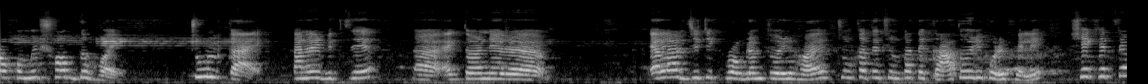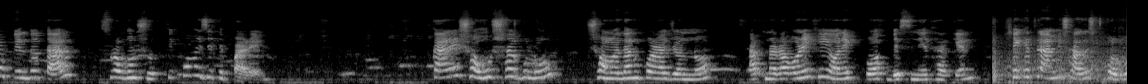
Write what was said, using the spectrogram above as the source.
রকমের শব্দ হয়। চুলকায়। কানের ভিতরে এক ধরনের অ্যালার্জেটিক প্রবলেম তৈরি হয়। চুলকাতে চুলকাতে গা তৈরি করে ফেলে। সেক্ষেত্রেও কিন্তু তার শ্রবণ শক্তি কমে যেতে পারে। কানের সমস্যাগুলো সমাধান করার জন্য আপনারা অনেকেই অনেক পথ বেছে নিয়ে থাকেন, সেক্ষেত্রে আমি সাজেস্ট করব,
